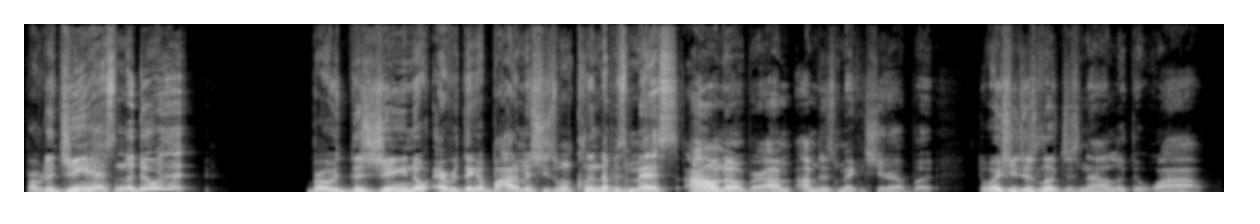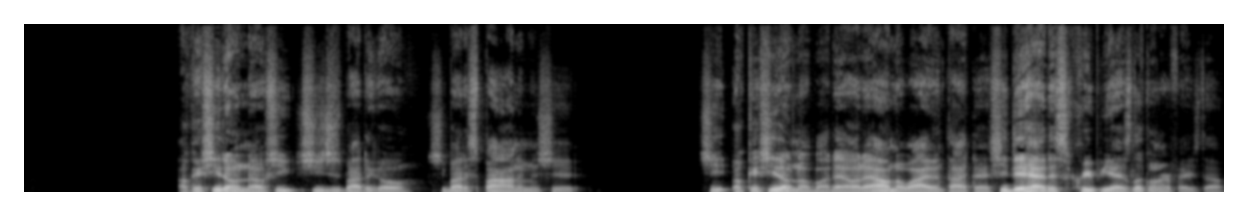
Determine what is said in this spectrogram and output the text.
Bro, the Jean has something to do with it? Bro, does Jean know everything about him and she's one cleaned up his mess? I don't know, bro. I'm I'm just making shit up, but the way she just looked just now looked at wild. Okay, she don't know. She she's just about to go. She about to spy on him and shit. She okay, she don't know about that all that. I don't know why I even thought that. She did have this creepy ass look on her face though.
